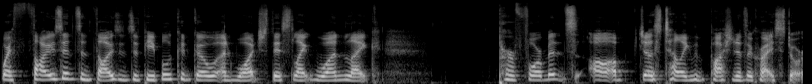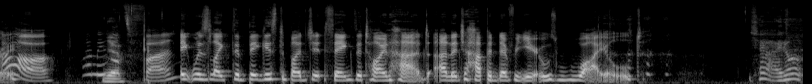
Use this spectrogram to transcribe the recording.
where thousands and thousands of people could go and watch this, like, one, like, performance of just telling the Passion of the Christ story. Oh, I mean Yeah. that's fun. It was like the biggest budget thing the town had, and it happened every year. It was wild, yeah I don't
